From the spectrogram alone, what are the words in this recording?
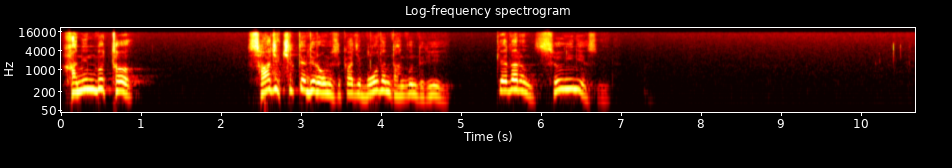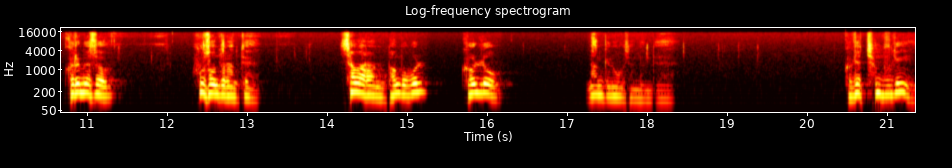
한인부터 47대 내려오면서까지 모든 당군들이 깨달은 성인이었습니다. 그러면서 후손들한테 생활하는 방법을 글로 남겨놓으셨는데 그게 천부경이에요.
